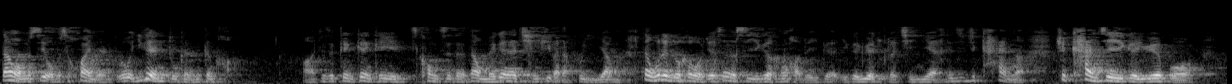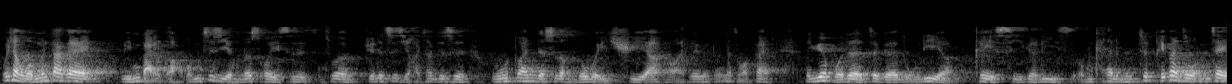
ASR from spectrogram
当然，我们是我们是换人，如果一个人读可能更好。啊，就是更更可以控制这个，但我们每个人的情绪把它不一样嘛。但无论如何，我觉得这个是一个很好的一个一个阅读的经验，就是去看呢，去看这一个约伯。我想我们大概明白的，我们自己很多时候也是说，觉得自己好像就是无端的受到很多委屈呀，啊，这个那怎么办？那约伯的这个努力啊，可以是一个例子。我们看看能不能就陪伴着我们在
